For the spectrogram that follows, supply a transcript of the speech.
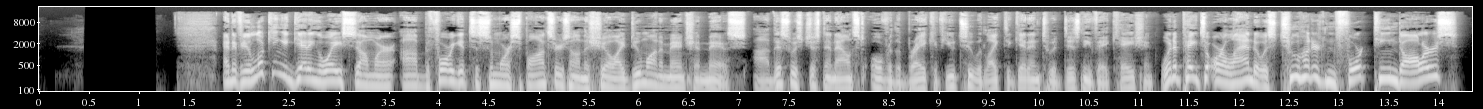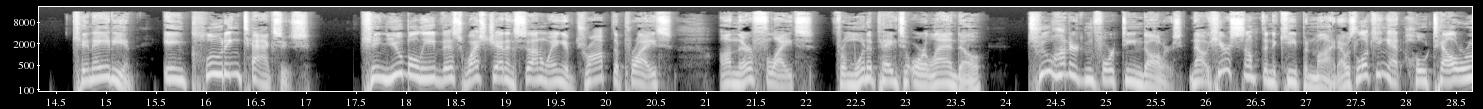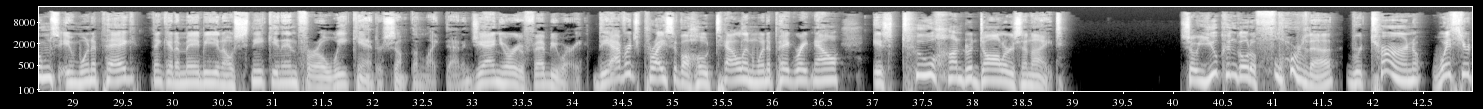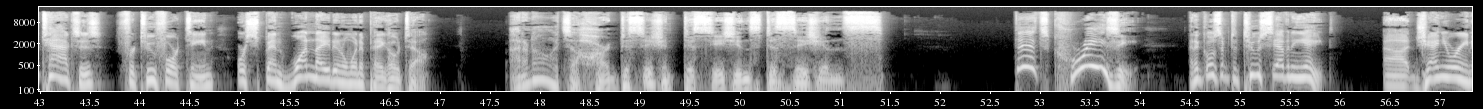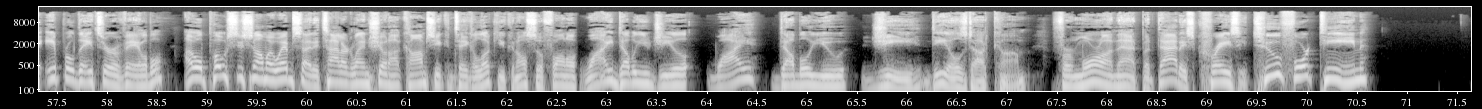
And if you're looking at getting away somewhere, uh, before we get to some more sponsors on the show, I do want to mention this. Uh, this was just announced over the break. If you too would like to get into a Disney vacation, Winnipeg to Orlando is $214 Canadian, including taxes. Can you believe this? WestJet and Sunwing have dropped the price on their flights from Winnipeg to Orlando $214. Now, here's something to keep in mind. I was looking at hotel rooms in Winnipeg, thinking of maybe, you know, sneaking in for a weekend or something like that in January or February. The average price of a hotel in Winnipeg right now is $200 a night. So you can go to Florida, return with your taxes for 214 or spend one night in a Winnipeg hotel. I don't know. It's a hard decision. Decisions, decisions. That's crazy and it goes up to 278. Uh, January and April dates are available. I will post this on my website at tylerglenshow.com so you can take a look. You can also follow YWG, YWGdeals.com for more on that. But that is crazy. 214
